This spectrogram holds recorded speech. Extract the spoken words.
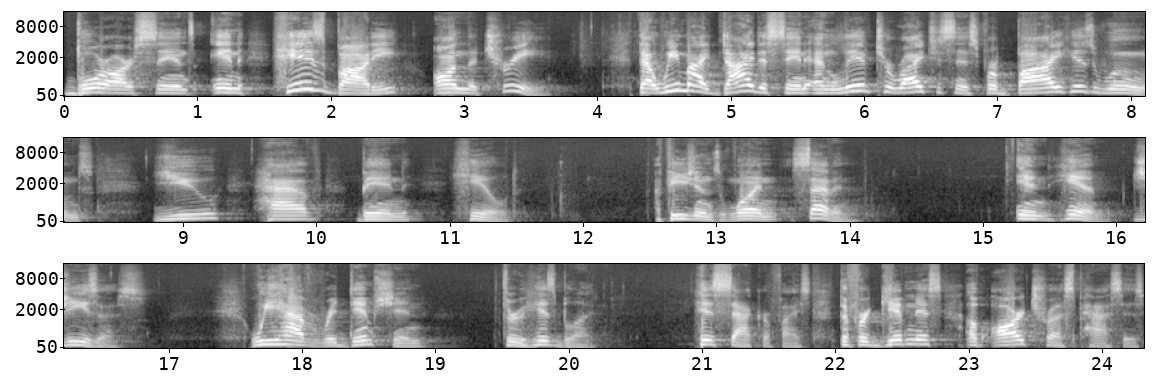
bore our sins in his body on the tree, that we might die to sin and live to righteousness, for by his wounds you have been healed. Ephesians 1 7. In him, Jesus, we have redemption through his blood, his sacrifice, the forgiveness of our trespasses,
